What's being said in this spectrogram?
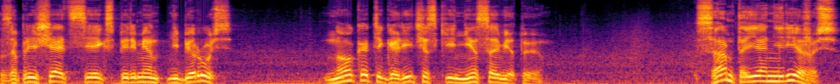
запрещать сей эксперимент не берусь, но категорически не советую. Сам-то я не режусь,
